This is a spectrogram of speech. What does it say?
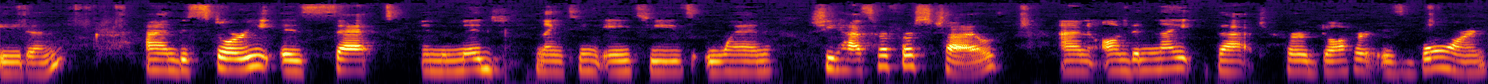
Aiden. And the story is set in the mid 1980s when she has her first child. And on the night that her daughter is born,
